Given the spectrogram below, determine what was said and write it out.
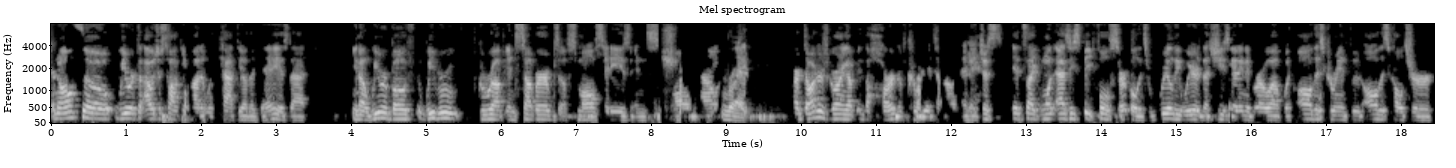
And also we were I was just talking about it with Kat the other day is that you know, we were both we grew grew up in suburbs of small mm. cities in small towns. Right. our daughter's growing up in the heart of Koreatown, and it just it's like one, as you speak full circle. It's really weird that she's getting to grow up with all this Korean food, all this culture,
